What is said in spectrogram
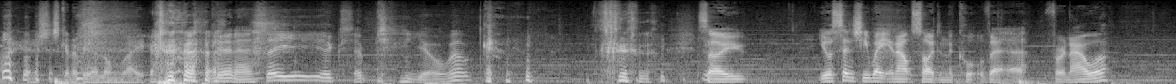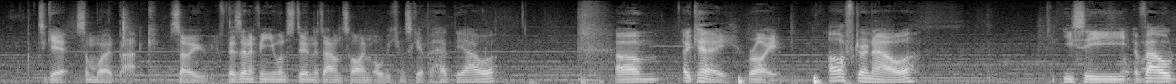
right, it's just going to be a long wait. Can I say except you're welcome? so, you're essentially waiting outside in the court of air for an hour to get some word back. So, if there's anything you want to do in the downtime, or we can skip ahead the hour. Um. Okay. Right. After an hour, you see Avowed,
